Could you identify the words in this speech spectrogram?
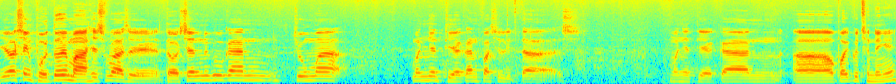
ya sing butuh mahasiswa sih. Dosen itu kan cuma menyediakan fasilitas, menyediakan eh, apa itu jenenge?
